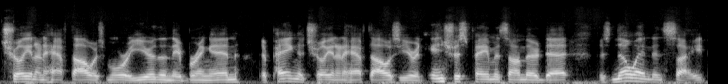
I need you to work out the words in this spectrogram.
trillion and a half dollars more a year than they bring in. They're paying a trillion and a half dollars a year in interest payments on their debt. There's no end in sight.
